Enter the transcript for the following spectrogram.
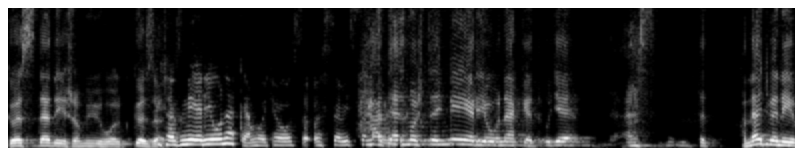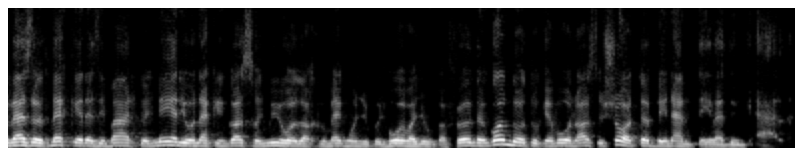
közted és a műhold között. És ez miért jó nekem, hogyha össze-vissza Hát ez most egy miért jó neked? Ugye, ez, tehát, ha 40 évvel ezelőtt megkérdezi bárki, hogy miért jó nekünk az, hogy műholdakról megmondjuk, hogy hol vagyunk a Földön, gondoltuk-e volna azt, hogy soha többé nem tévedünk el.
